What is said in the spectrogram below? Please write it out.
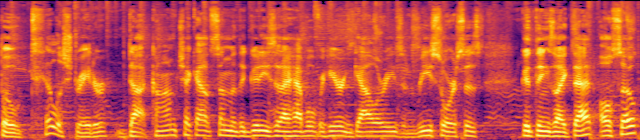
photillustrator.com. Check out some of the goodies that I have over here in galleries and resources, good things like that. Also,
